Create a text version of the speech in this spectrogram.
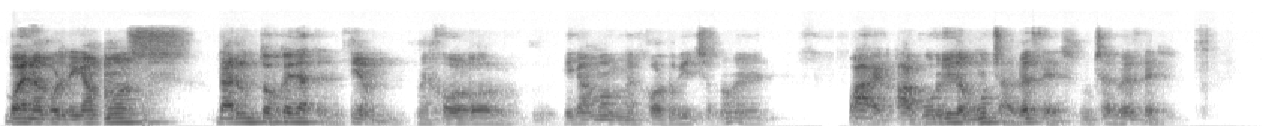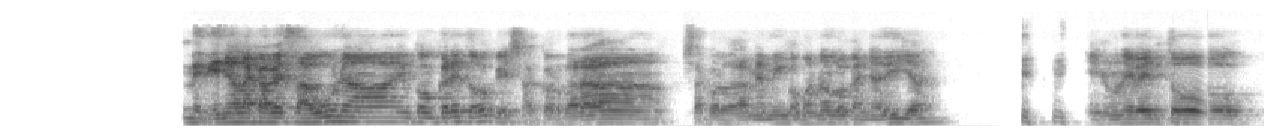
bueno, pues digamos, dar un toque de atención, mejor, digamos, mejor dicho, ¿no? Eh, ha, ocurrido muchas veces, muchas veces. Me viene a la cabeza una en concreto que se acordará, se acordará mi amigo Manolo Cañadilla, en un evento,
